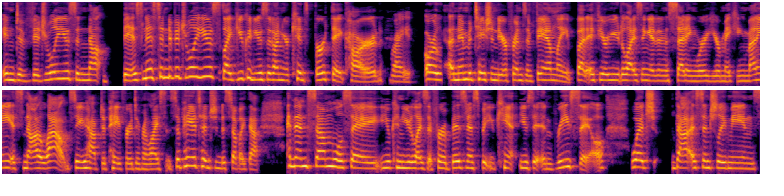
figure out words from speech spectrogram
individual use and not business individual use. Like you could use it on your kid's birthday card. Right. Or an invitation to your friends and family. But if you're utilizing it in a setting where you're making money, it's not allowed. So you have to pay for a different license. So pay attention to stuff like that. And then some will say you can utilize it for a business, but you can't use it in resale, which that essentially means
